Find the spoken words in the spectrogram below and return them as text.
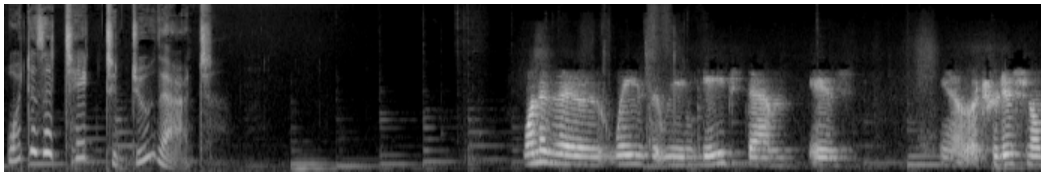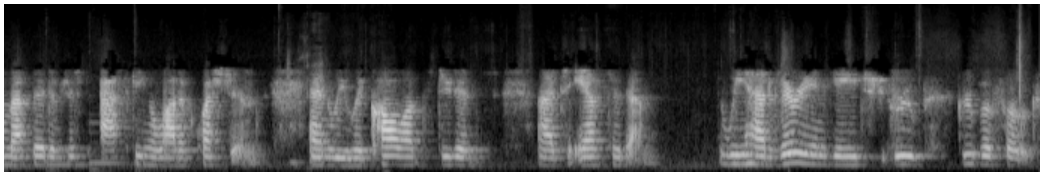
What does it take to do that? One of the ways that we engage them is you know, a traditional method of just asking a lot of questions. And we would call on students uh, to answer them. We had a very engaged group group of folks.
